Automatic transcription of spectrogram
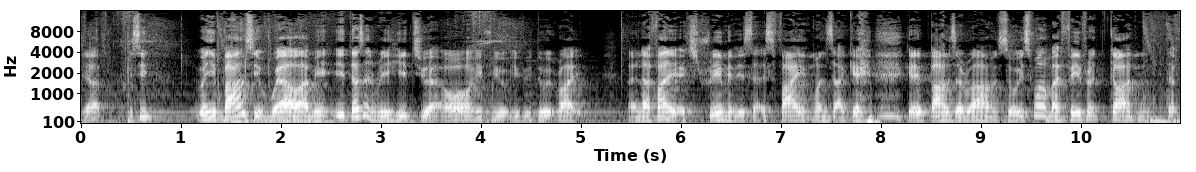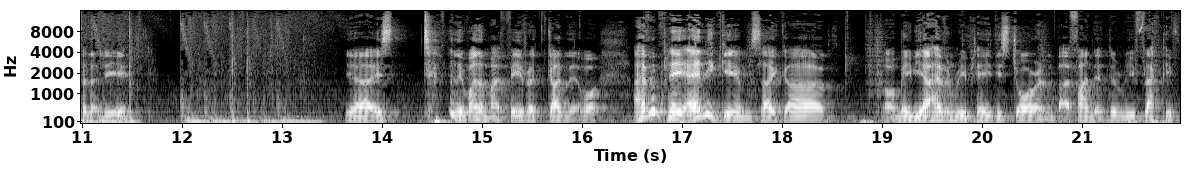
Yep. You see, when you bounce it well, I mean, it doesn't really hit you at all if you if you do it right. And I find it extremely satisfying once I get get it bounced around. So it's one of my favorite guns, definitely. Yeah, it's definitely one of my favorite guns. Or I haven't played any games like, uh, or maybe I haven't replayed this Joran, but I find that the reflective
